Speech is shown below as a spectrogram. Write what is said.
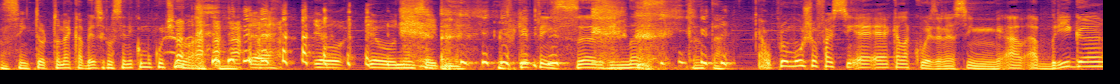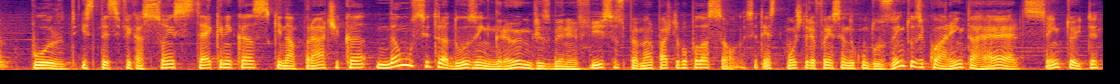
Assim, tortou minha cabeça que eu não sei nem como continuar. é, eu, eu não sei também. Eu fiquei pensando, assim, não, então tá. É, o promotion faz é, é aquela coisa, né, assim, a, a briga por especificações técnicas que na prática não se traduzem em grandes benefícios para a maior parte da população. Né? Você tem um monte de telefone sendo com 240 Hz, 180.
